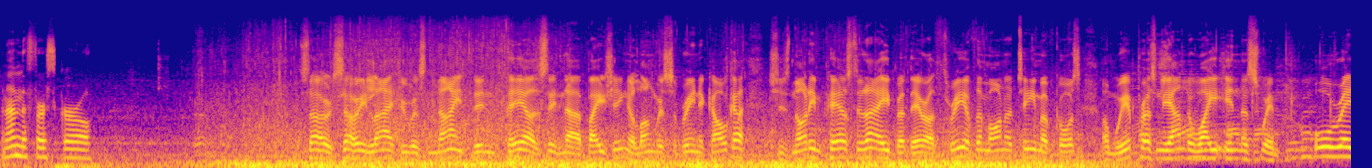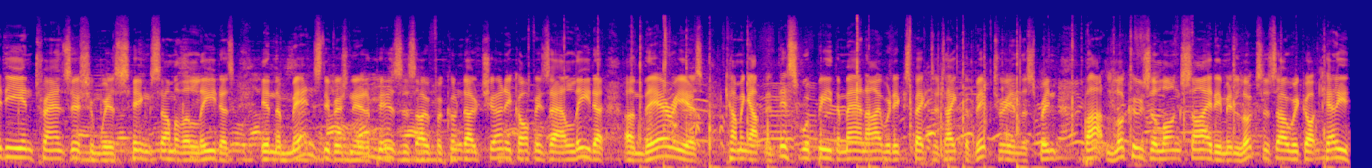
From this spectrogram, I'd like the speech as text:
and I'm the first girl. So Zoe Light, who was ninth in pairs in uh, Beijing, along with Sabrina Kolker. She's not in pairs today, but there are three of them on a team, of course, and we're presently underway in the swim. Already in transition, we're seeing some of the leaders. In the men's division, it appears as though Facundo Chernikov is our leader, and there he is coming up. This would be the man I would expect to take the victory in the sprint, but look who's alongside him. It looks as though we've got Kelly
